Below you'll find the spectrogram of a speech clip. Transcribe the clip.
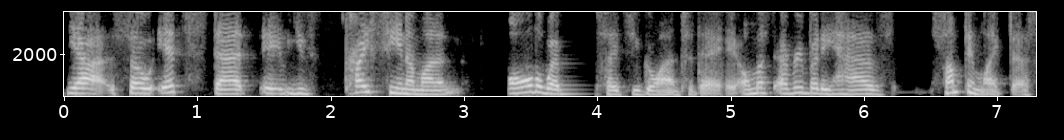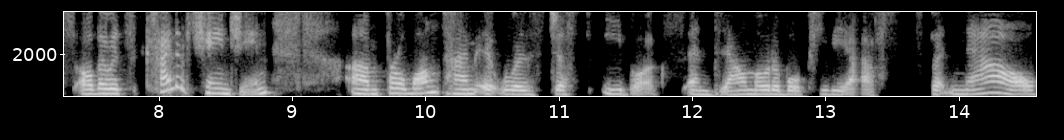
Yeah, so it's that you've probably seen them on all the websites you go on today. Almost everybody has something like this, although it's kind of changing. Um, for a long time, it was just ebooks and downloadable PDFs, but now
